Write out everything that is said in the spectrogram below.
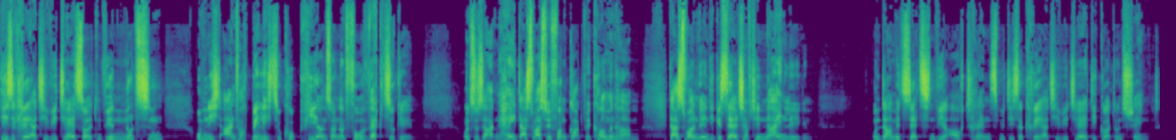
Diese Kreativität sollten wir nutzen, um nicht einfach billig zu kopieren, sondern vorwegzugehen und zu sagen, hey, das, was wir von Gott bekommen haben, das wollen wir in die Gesellschaft hineinlegen. Und damit setzen wir auch Trends mit dieser Kreativität, die Gott uns schenkt.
